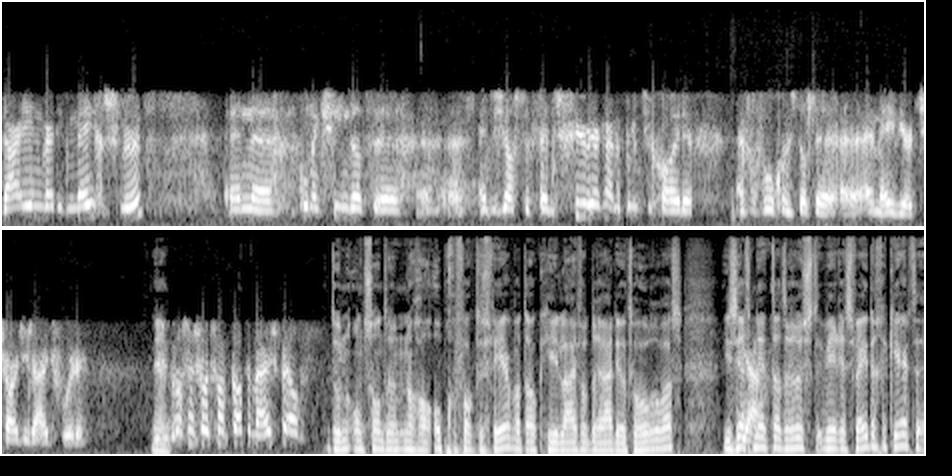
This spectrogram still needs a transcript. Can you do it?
daarin werd ik meegesleurd. En uh, kon ik zien dat uh, enthousiaste fans vuurwerk naar de politie gooiden. En vervolgens dat de ME weer charges uitvoerde. Dus Ja. het was een soort van kat-en-muisspel. Toen ontstond er een nogal opgefokte sfeer, wat ook hier live op de radio te horen was. Je zegt Ja. net dat rust weer is wedergekeerd. Eh,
